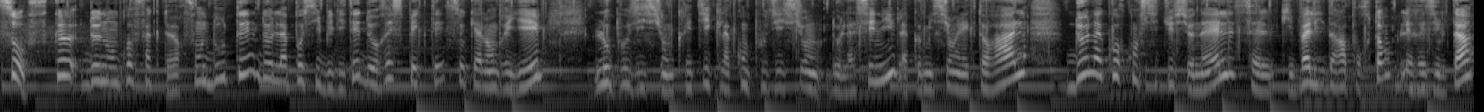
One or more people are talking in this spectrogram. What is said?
Sauf que de nombreux facteurs font douter de la possibilité de respecter ce calendrier. L'opposition critique la composition de la CENI, la commission électorale, de la Cour constitutionnelle, celle qui validera pourtant les résultats,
